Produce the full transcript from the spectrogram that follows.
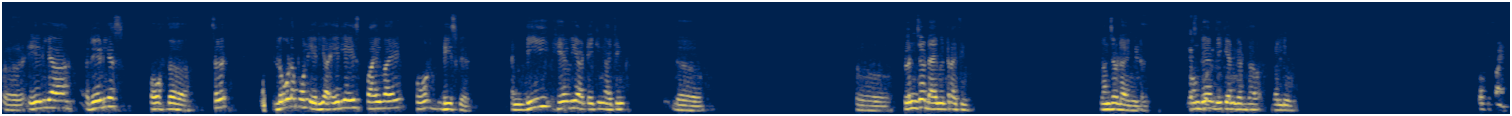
uh, area radius of the so load upon area. Area is pi by four d square, and d here we are taking I think the uh, plunger diameter. I think plunger diameter. Yes, From there, we can get the value. Okay, fine.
